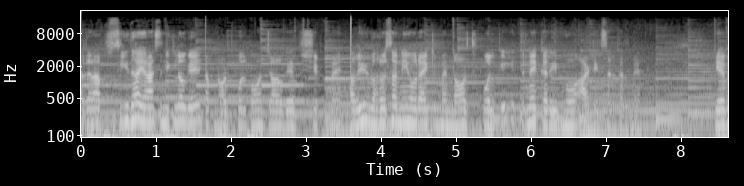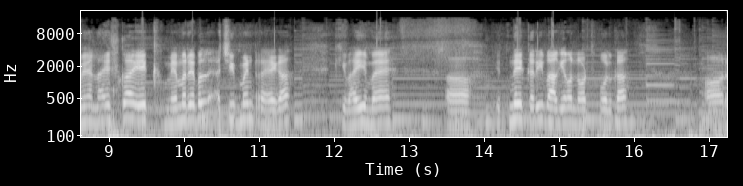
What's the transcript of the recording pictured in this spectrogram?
अगर आप सीधा यहाँ से निकलोगे आप नॉर्थ पोल पहुँच जाओगे शिप में। अभी भी भरोसा नहीं हो रहा है कि मैं नॉर्थ पोल के इतने करीब हूँ आर्टिक सर्कल में। ये मेरा लाइफ का एक मेमोरेबल अचीवमेंट रहेगा कि भाई मैं आ, इतने करीब आ गया हूँ नॉर्थ पोल का। और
